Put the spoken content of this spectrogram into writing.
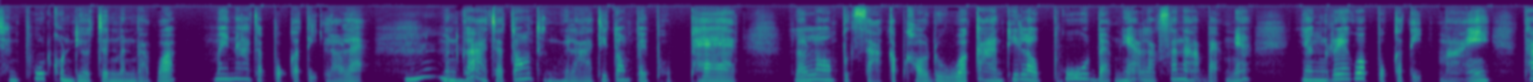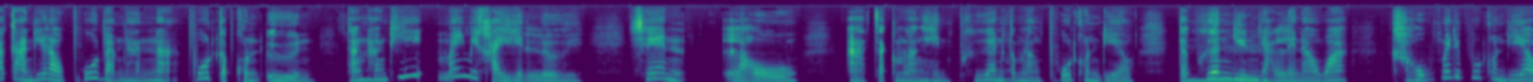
ฉันพูดคนเดียวจนมันแบบว่า ไม่น่าจะปกติแล้วแหละ มันก็อาจจะต้องถึงเวลาที่ต้องไปพบแพทย์ แล้วลองปรึกษากับเขาดูว่าการที่เราพูดแบบเนี้ยลักษณะแบบเนี้ยยังเรียกว่าปกติไหม ถ้าการที่เราพูดแบบนั้นน่ะ พูดกับคนอื่น ทั้งทั้งๆที่ไม่มีใครเห็นเลย เช่นเราอาจจะกำลังเห็นเพื่อนกำลังพูดคนเดียว แต่เพื่อนอืมยืนยันเลยนะว่า เขาไม่ได้พูดคนเดียว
